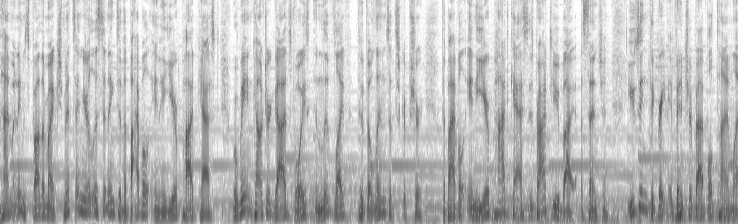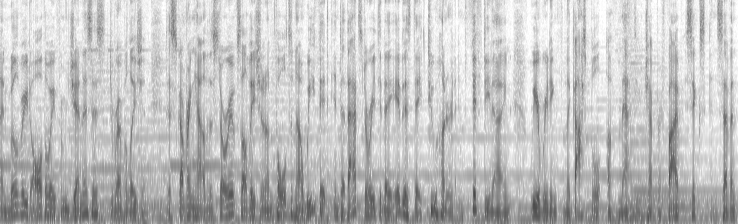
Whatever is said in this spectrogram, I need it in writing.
Hi, my name is Father Mike Schmitz, and you're listening to the Bible in a Year podcast, where we encounter God's voice and live life through the lens of Scripture. The Bible in a Year podcast is brought to you by Ascension. Using the Great Adventure Bible timeline, we'll read all the way from Genesis to Revelation, discovering how the story of salvation unfolds and how we fit into that story today. It is day 259. We are reading from the Gospel of Matthew, chapter 5, 6, and 7.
